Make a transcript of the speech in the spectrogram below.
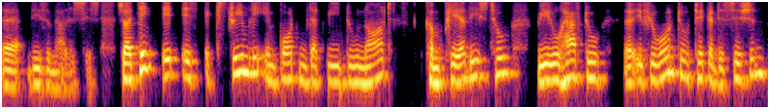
uh, these analyses. So I think it is extremely important that we do not compare these two. We have to uh, if you want to take a decision,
